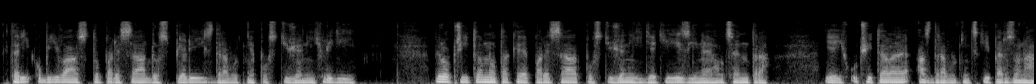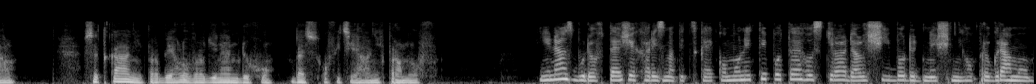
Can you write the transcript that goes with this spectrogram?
který obývá 150 dospělých zdravotně postižených lidí. Bylo přítomno také 50 postižených dětí z jiného centra, jejich učitelé a zdravotnický personál. Setkání proběhlo v rodinném duchu, bez oficiálních promluv. Jiná z budov téže charismatické komunity poté hostila další bod dnešního programu.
